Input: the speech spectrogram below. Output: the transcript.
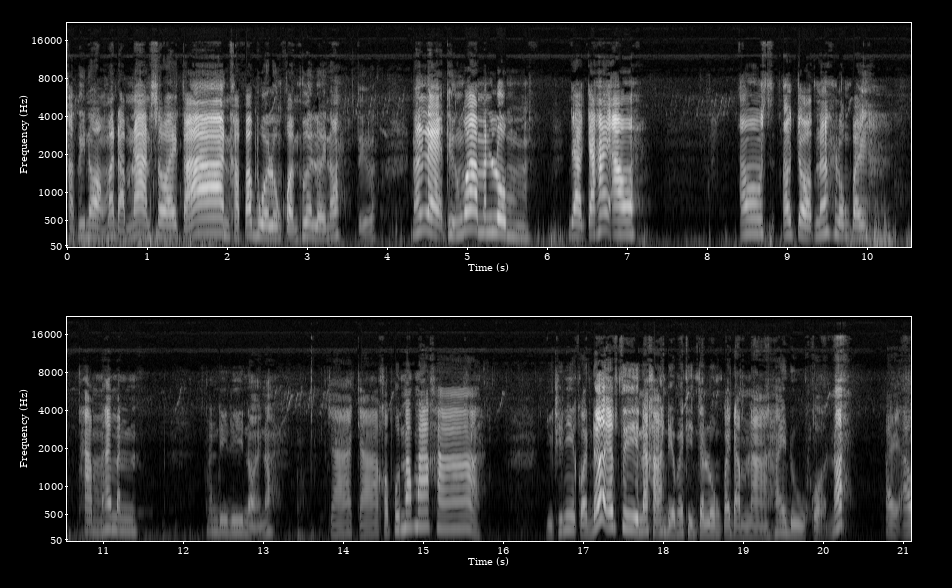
ค่ะพี่น้องมาดำนานซอยกันค่ะป้าบัวลงก่อนเพื่อนเลยเนาะเดี๋ยวนั่นแหละถึงว่ามันลมอยากจะให้เอา เอาเอาจอบเนาะลงไปทำให้มันมันดีๆหน่อยเนาะจ้าจ้าขอบคุณมาก ๆ ค่ะ อยู่ที่นี่ก่อนเด้อเอฟซีนะคะ เดี๋ยวแม่ถินจะลงไปดำนาให้ดูก่อนเนาะไปเอา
